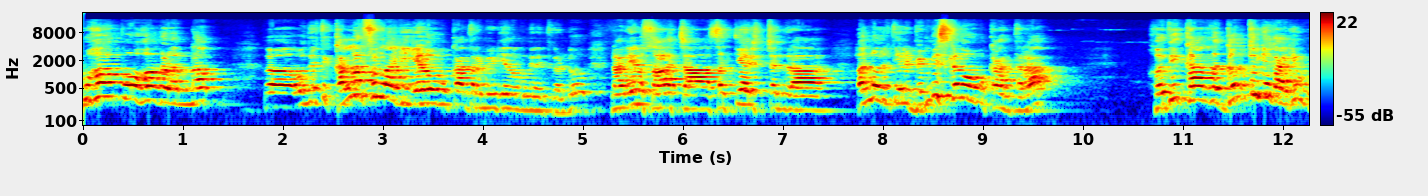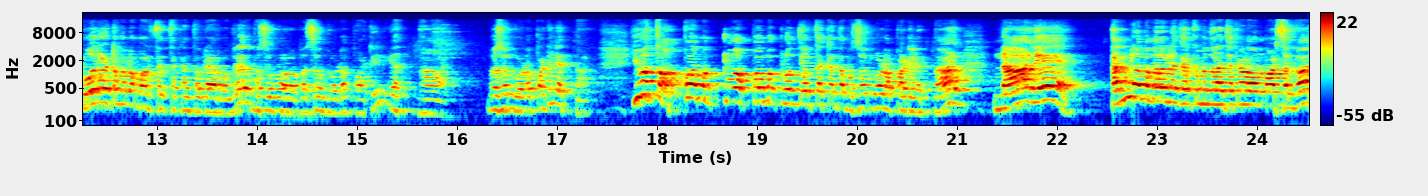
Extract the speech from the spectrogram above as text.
ಊಹಾಪೋಹಗಳನ್ನ ಒಂದು ರೀತಿ ಕಲರ್ಫುಲ್ ಆಗಿ ಹೇಳುವ ಮುಖಾಂತರ ಮೀಡಿಯಾದ ಮುಂದೆ ನಿಂತ್ಕೊಂಡು, ನಾನೇನು ಸಾಚ, ಸತ್ಯ ಹರಿಶ್ಚಂದ್ರ ಅನ್ನೋ ರೀತಿಯಲ್ಲಿ ಬಿಂಬಿಸ್ಕೊಳ್ಳುವ ಮುಖಾಂತರ ಅಧಿಕಾರದ ಗದ್ದುಗೆಗಾಗಿ ಹೋರಾಟವನ್ನು ಮಾಡ್ತಿರ್ತಕ್ಕಂಥವ್ರು ಯಾರು ಅಂದ್ರೆ ಬಸವಗೌಡ ಬಸವಗೌಡ ಪಾಟೀಲ್ ಯತ್ನಾಳ್. ಬಸವನಗೌಡ ಪಾಟೀಲ್ ಯತ್ನಾಳ್. ಇವತ್ತು ಅಪ್ಪ ಮಕ್ಕಳು ಅಪ್ಪ ಮಕ್ಕಳು ಅಂತ ಹೇಳ್ತಕ್ಕಂಥ ಬಸವನಗೌಡ ಪಾಟೀಲ್ ಯತ್ನಾಳ್ ನಾಳೆ ತನ್ನ ಮಗನನ್ನ ಕರ್ಕೊಂಡ್ಬಂದು ರಾಜಕಾರಣವನ್ನು ಮಾಡ್ಸಲ್ವಾ?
